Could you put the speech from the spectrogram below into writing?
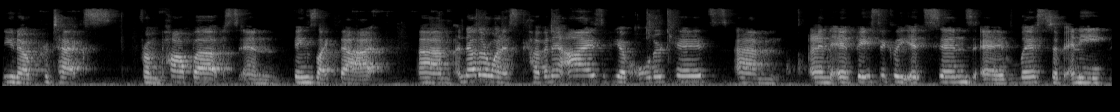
you know, protects from pop-ups and things like that. Um, another one is Covenant Eyes. If you have older kids, um, and it basically it sends a list of any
